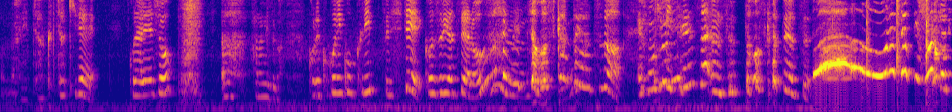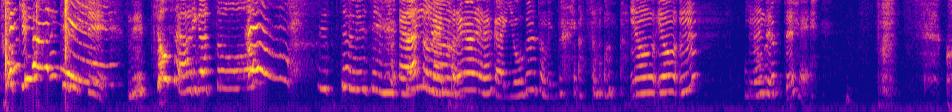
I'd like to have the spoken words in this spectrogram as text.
かんない。めちゃくちゃ綺麗。これあれでしょ？あ鼻水がこれここにこうクリップしてこうするやつやろ？うわめっちゃ欲しかったやつだ。え本当君に天才？うんずっと欲しかったやつ。し私かも時計がついてるしめっちゃおしゃれありがとう。めっちゃ嬉しいめっちえゃいいあとねこれがねなんかヨーグルトみたいなやつもあった。よよん？ヨーグルト何ですって？すごい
